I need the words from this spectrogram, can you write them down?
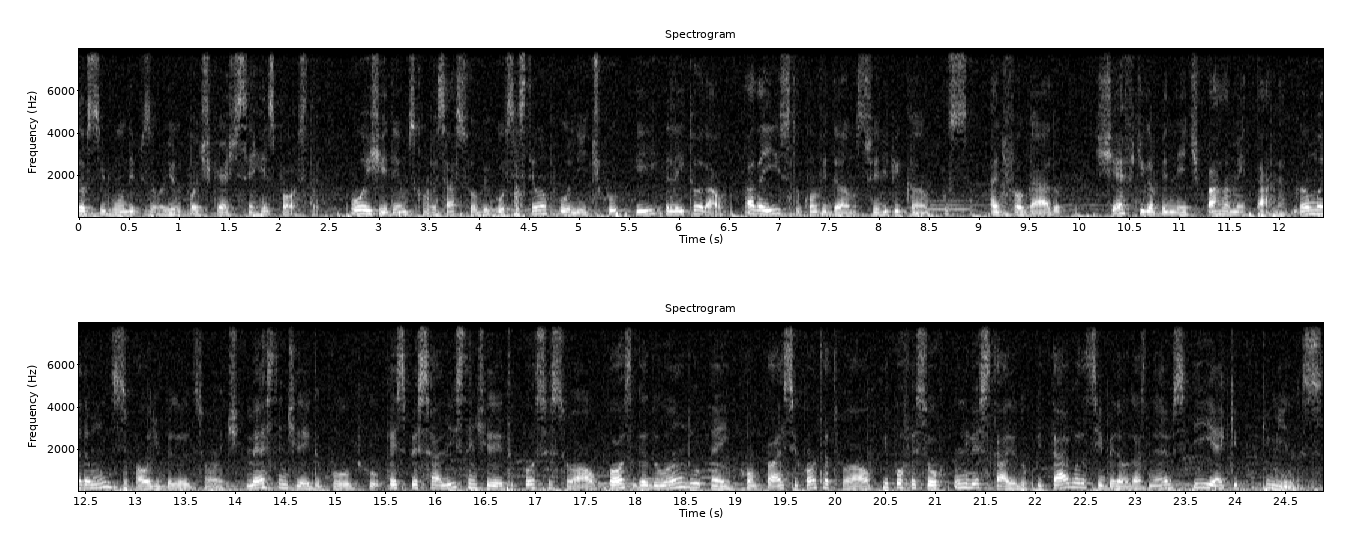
ao segundo episódio do podcast Sem Resposta. Hoje iremos conversar sobre o sistema político e eleitoral. Para isto, convidamos Felipe Campos, advogado, chefe de gabinete parlamentar na Câmara Municipal de Belo Horizonte, mestre em Direito Público, especialista em Direito Processual, pós-graduando em Compliance Contratual e professor universitário do Pitágoras Ribeirão das Neves e PUC Minas.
